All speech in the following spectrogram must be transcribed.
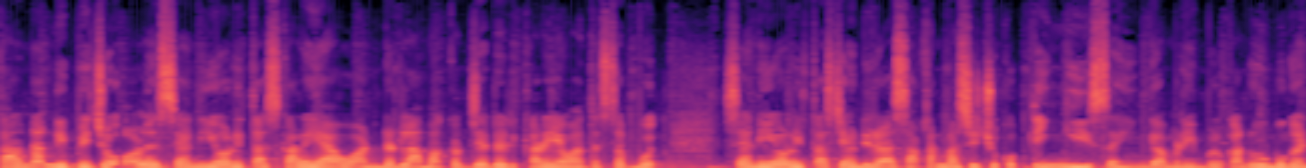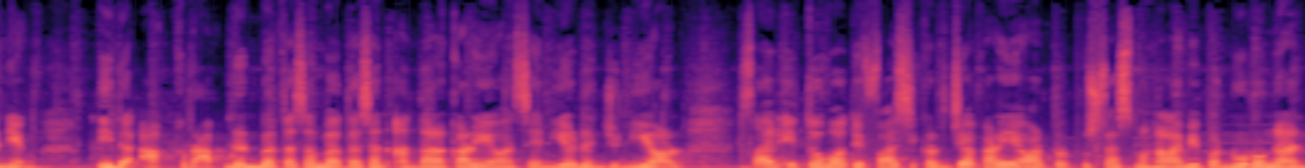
karena dipicu oleh senioritas karyawan dan lama kerja dari karyawan tersebut. Senioritas yang dirasakan masih cukup tinggi sehingga menimbulkan hubungan yang tidak akrab dan batasan-batasan antara karyawan senior dan junior. Selain itu, motivasi kerja karyawan perpustas mengalami penurunan.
